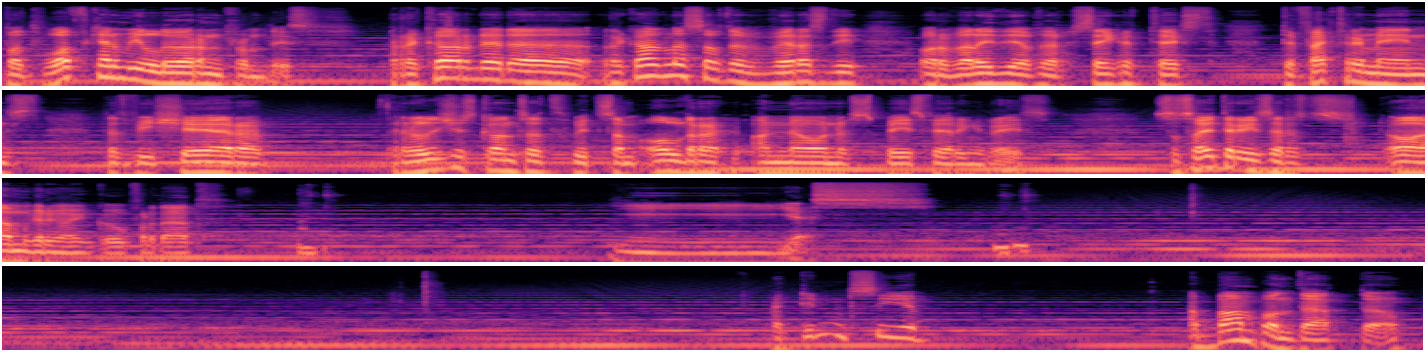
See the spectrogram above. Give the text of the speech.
but what can we learn from this? Regarded, uh, regardless of the veracity or validity of the sacred text, the fact remains that we share a religious contact with some older, unknown spacefaring race. Society research... Oh, I'm gonna go for that. Yes. I didn't see a, a bump on that, though.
